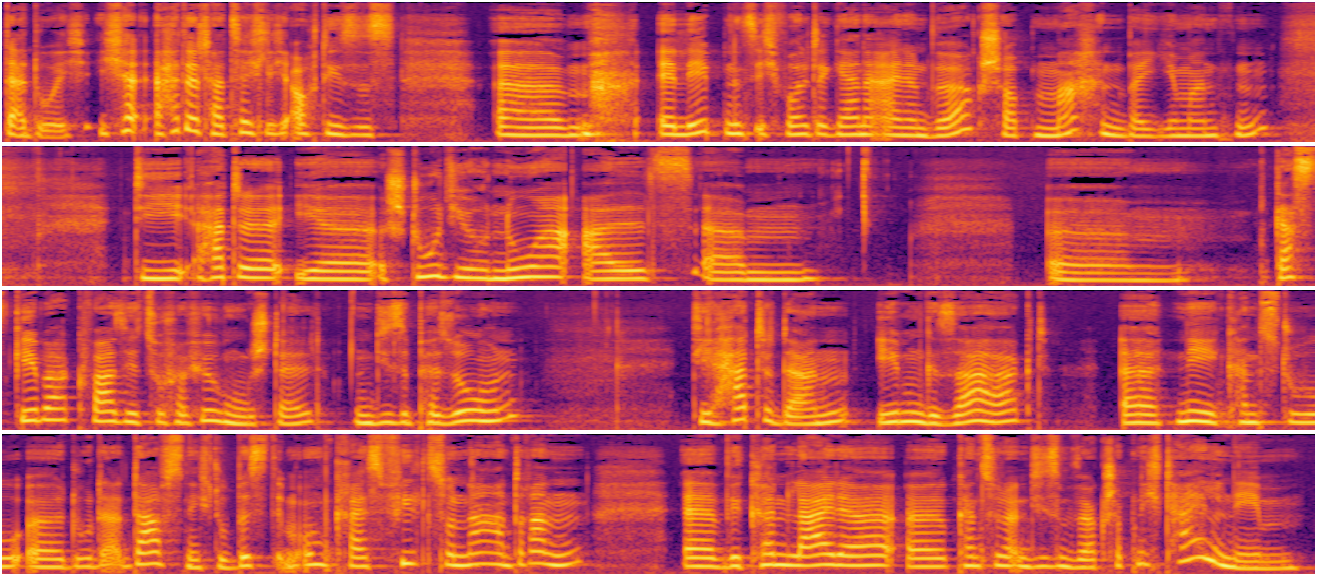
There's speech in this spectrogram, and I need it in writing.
dadurch. Ich hatte tatsächlich auch dieses ähm, Erlebnis, ich wollte gerne einen Workshop machen bei jemanden. Die hatte ihr Studio nur als ähm, ähm, Gastgeber quasi zur Verfügung gestellt. Und diese Person, die hatte dann eben gesagt, äh, nee, kannst du, äh, du darfst nicht, du bist im Umkreis viel zu nah dran. Äh, wir können leider, äh, kannst du an diesem Workshop nicht teilnehmen.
